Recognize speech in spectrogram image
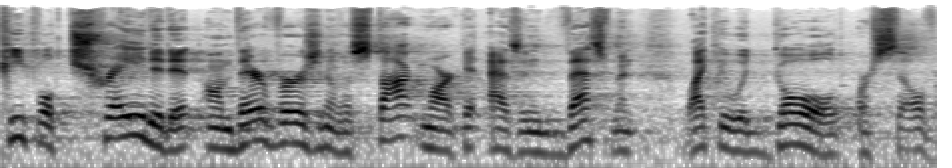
people traded it on their version of a stock market as investment like you would gold or silver.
